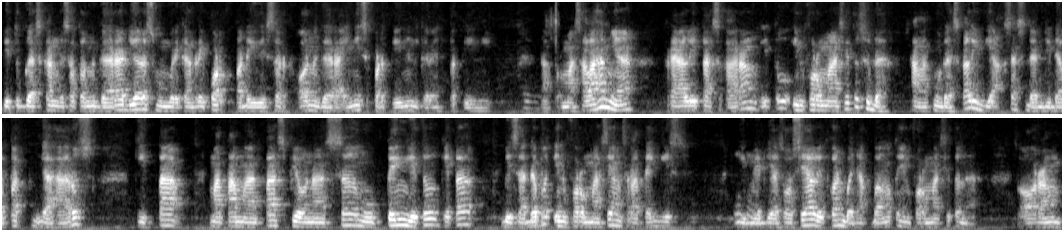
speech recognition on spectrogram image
ditugaskan ke satu negara, dia harus memberikan report kepada user, oh negara ini seperti ini, negara ini seperti ini. Nah permasalahannya, realitas sekarang itu informasi itu sudah sangat mudah sekali diakses dan didapat. Nggak harus kita mata-mata spionase, nguping gitu, kita bisa dapat informasi yang strategis. Di mm-hmm. media sosial itu kan banyak banget tuh informasi itu. Nah, seorang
